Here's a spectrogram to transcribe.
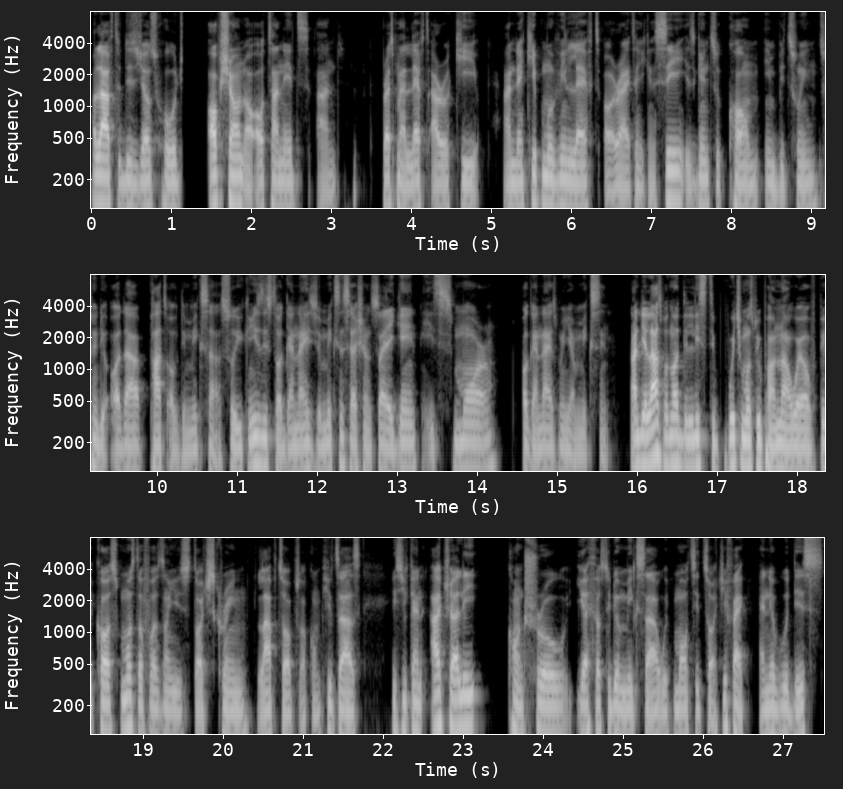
All I have to do is just hold option or alternate and press my left arrow key and then keep moving left or right and you can see it's going to come in between between the other part of the mixer so you can use this to organize your mixing session so again it's more organized when you're mixing And the last but not the least tip, which most people are not aware of, because most of us don't use touchscreen, laptops, or computers, is you can actually control your FL Studio Mixer with multi-touch. If I enable this,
